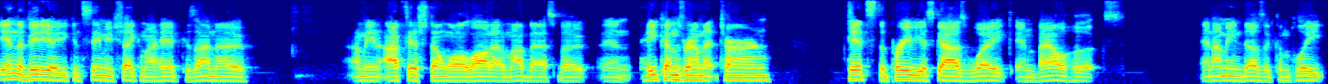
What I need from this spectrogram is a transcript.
in the video, you can see me shaking my head because I know. I mean, I fish Stonewall a lot out of my bass boat, and he comes around that turn, hits the previous guy's wake, and bow hooks and I mean does a complete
